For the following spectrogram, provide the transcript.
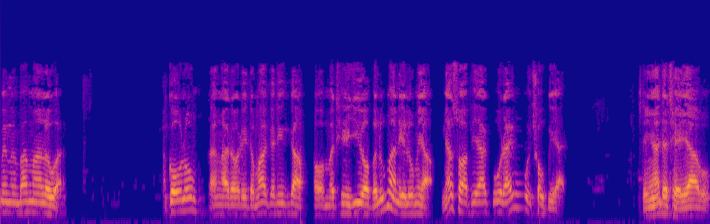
ပင်ပင်ပန်းပန်းလောက်ရအကုန်လုံးတန်ဃာတော်တွေဓမ္မဂရိကရောမထေကြီးရောဘလူးမှနေလို့မရမြတ်စွာဘုရားကိုယ်တိုင်ကိုချုပ်ပေးရတယ်တင်ရတဲ့ထေရဖို့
